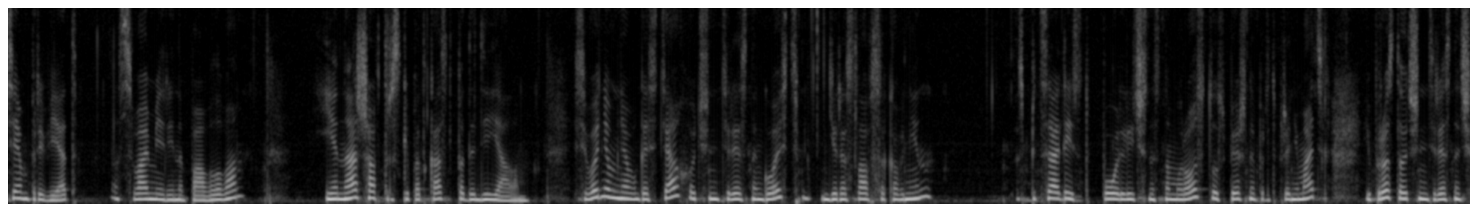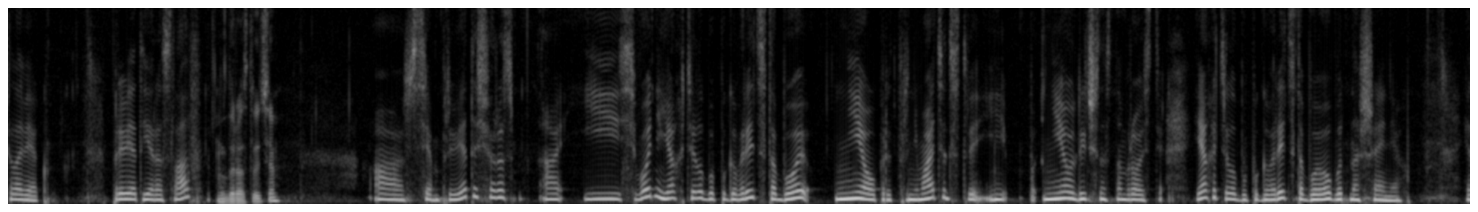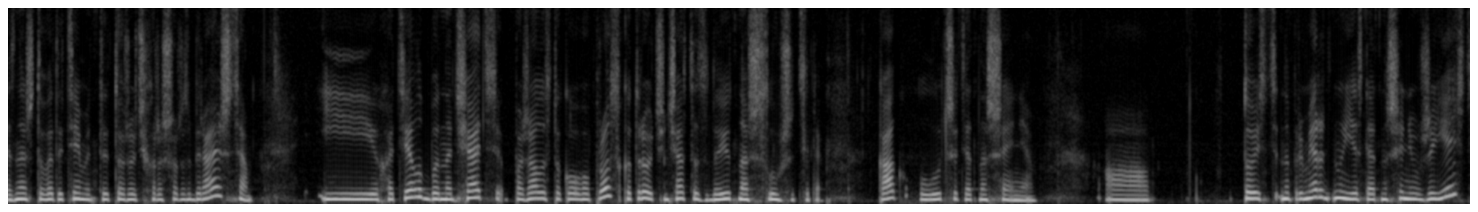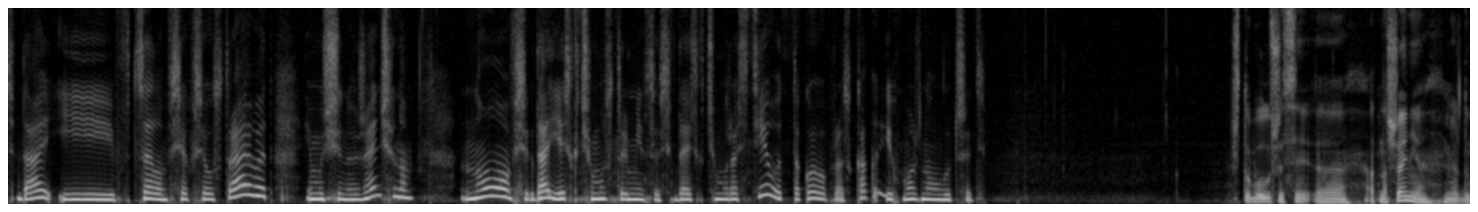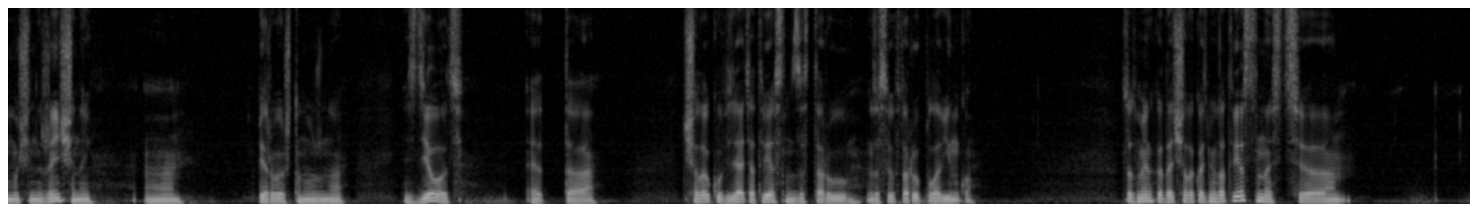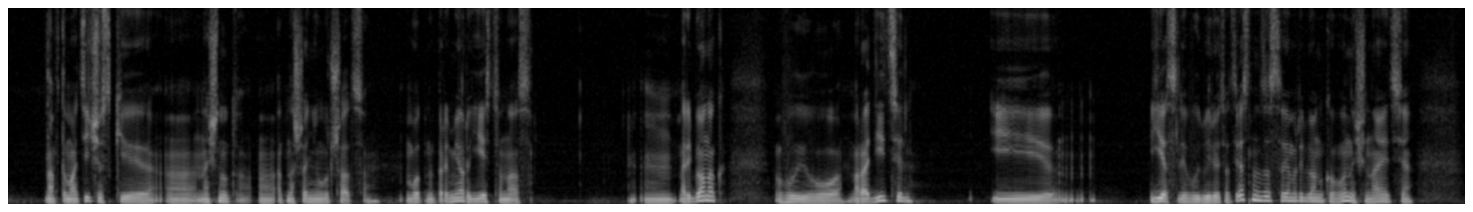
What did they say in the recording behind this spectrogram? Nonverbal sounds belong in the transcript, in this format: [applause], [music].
Всем привет! С вами Ирина Павлова и наш авторский подкаст «Под одеялом». Сегодня у меня в гостях очень интересный гость Ярослав Соковнин, специалист по личностному росту, успешный предприниматель и просто очень интересный человек. Привет, Ярослав. Здравствуйте. А, всем привет еще раз. А, и сегодня я хотела бы поговорить с тобой не о предпринимательстве и не о личностном росте. Я хотела бы поговорить с тобой об отношениях. Я знаю, что в этой теме ты тоже очень хорошо разбираешься. И хотела бы начать, пожалуй, с такого вопроса, который очень часто задают наши слушатели. Как улучшить отношения? А, то есть, например, ну, если отношения уже есть, да, и в целом всех все устраивает, и мужчину, и женщину, но всегда есть к чему стремиться, всегда есть к чему расти. Вот такой вопрос. Как их можно улучшить? Чтобы улучшить э, отношения между мужчиной и женщиной, э, первое, что нужно сделать, это человеку взять ответственность за, вторую, за свою вторую половинку. В тот момент, когда человек возьмет ответственность, э, автоматически э, начнут э, отношения улучшаться. Вот, например, есть у нас э, ребенок, вы его родитель, и если вы берете ответственность за своим ребенком, вы начинаете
